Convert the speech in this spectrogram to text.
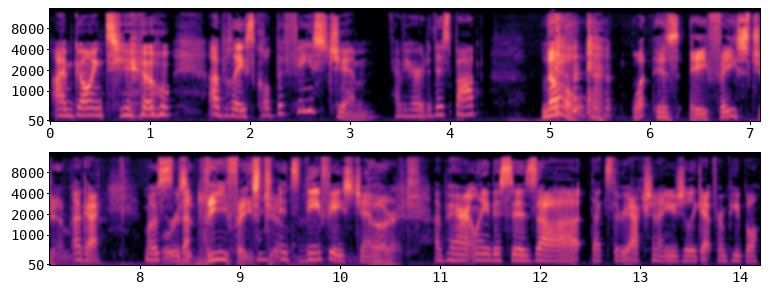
I'm going to a place called the Face Gym. Have you heard of this, Bob? No. what is a face gym? Okay. Most or is it the face gym? It's the face gym. All right. Apparently, this is uh, that's the reaction I usually get from people.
